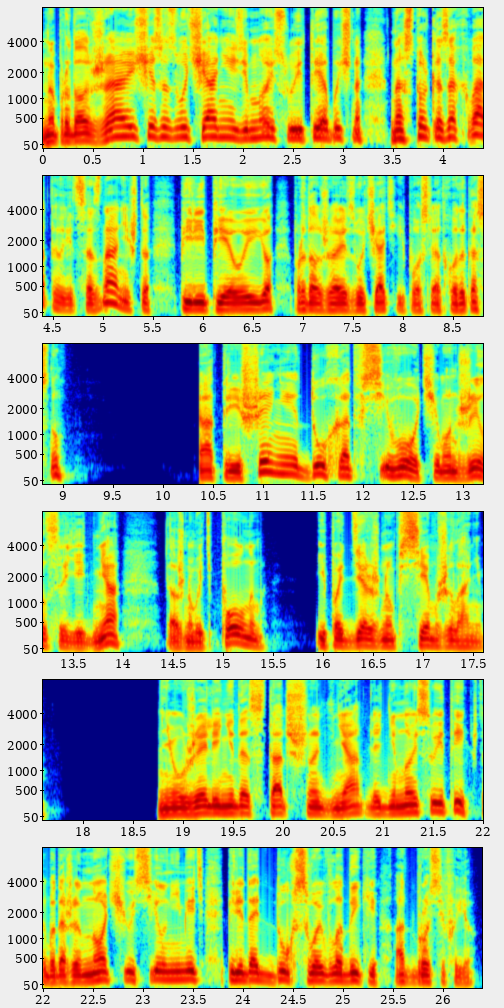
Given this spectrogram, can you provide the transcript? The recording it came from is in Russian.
Но продолжающееся звучание земной суеты обычно настолько захватывает сознание, что перепевы ее продолжают звучать и после отхода ко сну. Отрешение духа от всего, чем он жил среди дня, должно быть полным и поддержанным всем желанием. Неужели недостаточно дня для дневной суеты, чтобы даже ночью сил не иметь передать дух свой владыке, отбросив ее?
